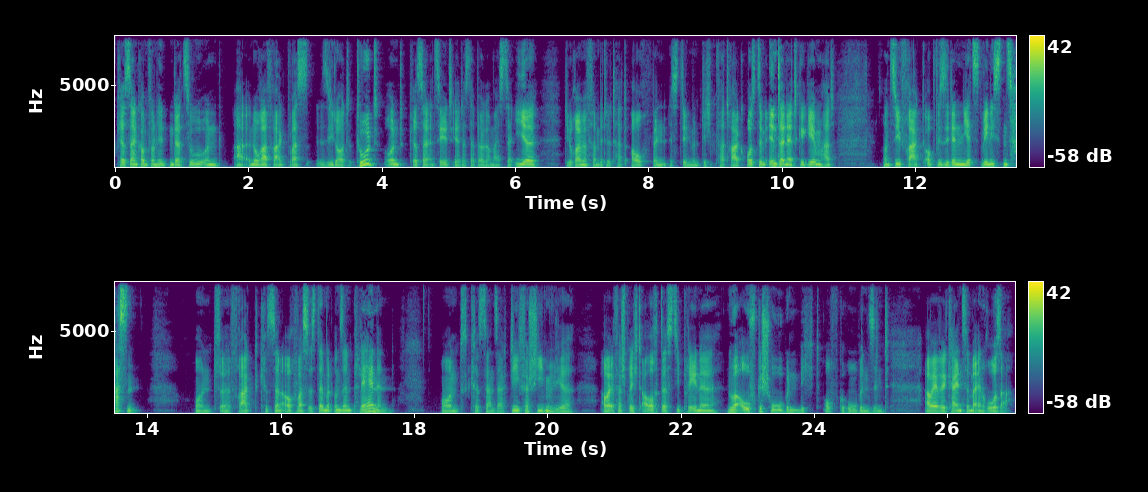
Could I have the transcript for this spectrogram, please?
Christian kommt von hinten dazu und äh, Nora fragt, was sie dort tut. Und Christian erzählt ihr, dass der Bürgermeister ihr die Räume vermittelt hat, auch wenn es den mündlichen Vertrag aus dem Internet gegeben hat. Und sie fragt, ob wir sie denn jetzt wenigstens hassen und äh, fragt Christian auch, was ist denn mit unseren Plänen? Und Christian sagt, die verschieben wir. Aber er verspricht auch, dass die Pläne nur aufgeschoben, nicht aufgehoben sind. Aber er will kein Zimmer in rosa.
